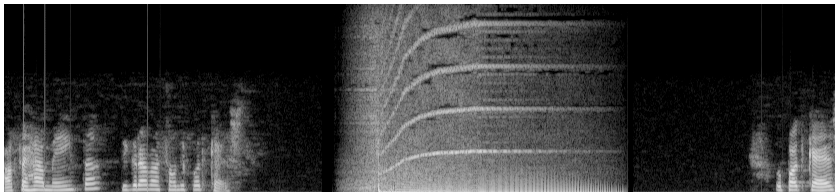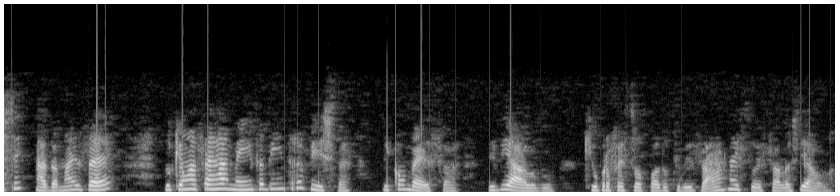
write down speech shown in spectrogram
a ferramenta de gravação de podcast. O podcast nada mais é do que uma ferramenta de entrevista, de conversa, de diálogo, que o professor pode utilizar nas suas salas de aula.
